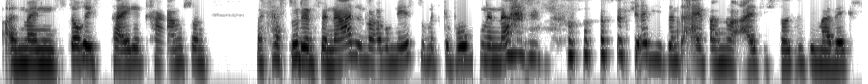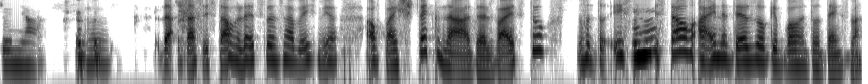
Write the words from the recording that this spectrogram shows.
an meinen Stories zeige, kam schon, was hast du denn für Nadeln? Warum nähst du mit gebogenen Nadeln? ja, die sind einfach nur alt. Ich sollte sie mal wechseln, ja. Das ist auch letztens habe ich mir auch bei Stecknadel, weißt du, und ist, mhm. ist auch eine, der so geboren und denkst mal,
